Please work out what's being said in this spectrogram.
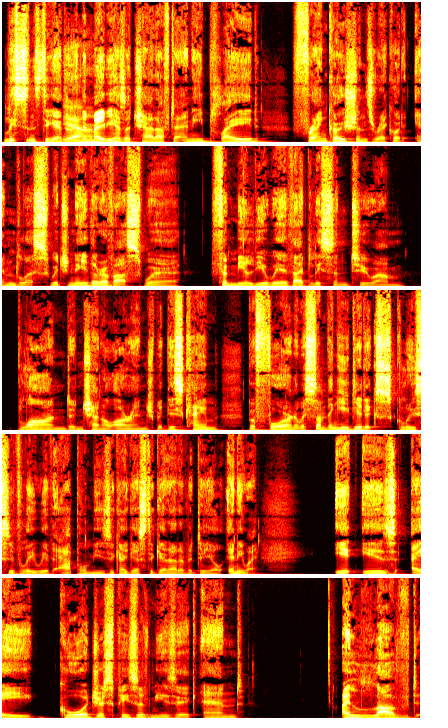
listens together and then maybe has a chat after. And he played Frank Ocean's record Endless, which neither of us were familiar with. I'd listened to um, Blonde and Channel Orange, but this came before and it was something he did exclusively with Apple Music, I guess, to get out of a deal. Anyway, it is a gorgeous piece of music and I loved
